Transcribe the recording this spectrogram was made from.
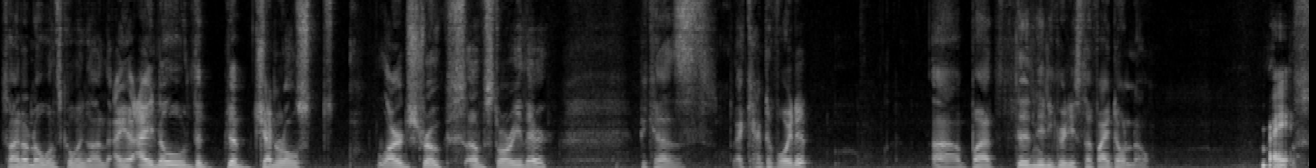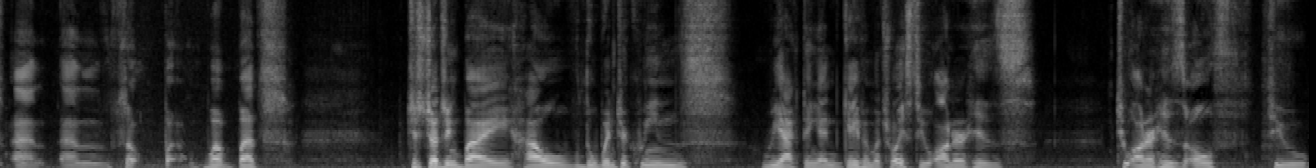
so I don't know what's going on. I I know the the general st- large strokes of story there because I can't avoid it. Uh, but the nitty gritty stuff I don't know, Right. and and so but well, but just judging by how the Winter Queen's reacting and gave him a choice to honor his to honor his oath to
